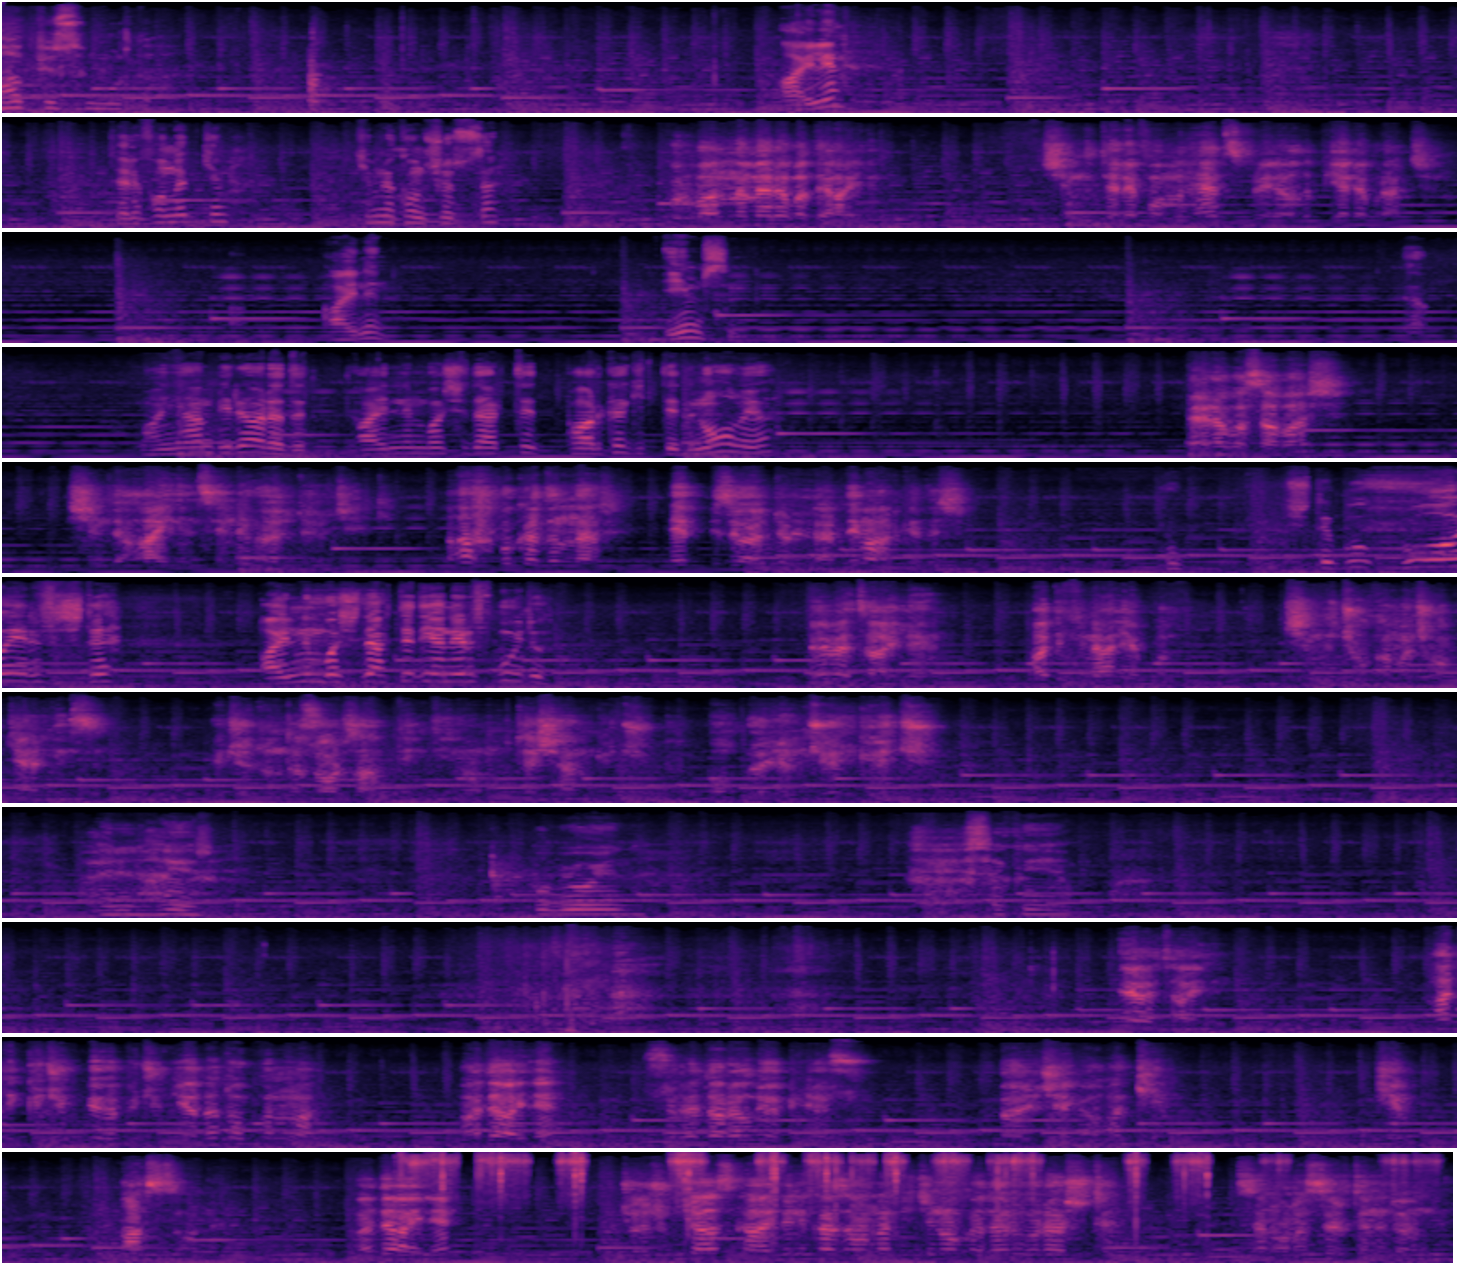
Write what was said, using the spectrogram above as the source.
Yapıyorsun burada? Aylin. Telefondaki kim? Kimle konuşuyorsun sen? Kurbanına merhaba de Aylin. Şimdi telefonunu handsfree'ye alıp yere bırak canım. Aylin. İyi misin? Ya, manyağın biri aradı. Aylin'in başı dertte parka git dedi. Ne oluyor? Merhaba Savaş. Şimdi Aylin seni öldürecek. Ah bu kadınlar. Hep bizi öldürürler değil mi arkadaşım? Bu, işte bu, bu o herif işte. Aylin'in başı dertte diyen herif buydu. Evet Aylin. Hadi final yapalım. Şimdi çok ama çok gerginsin. Vücudunda zor zapt ettiğin o muhteşem güç. O ölümcül güç. Aylin hayır. Bu bir oyun. Sakın yapma. Çocukcağız kalbini kazanmak için o kadar uğraştı. Sen ona sırtını döndün.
